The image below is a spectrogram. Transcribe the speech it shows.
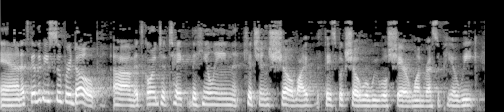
And it's going to be super dope. Um, it's going to take the Healing Kitchen show, live Facebook show, where we will share one recipe a week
